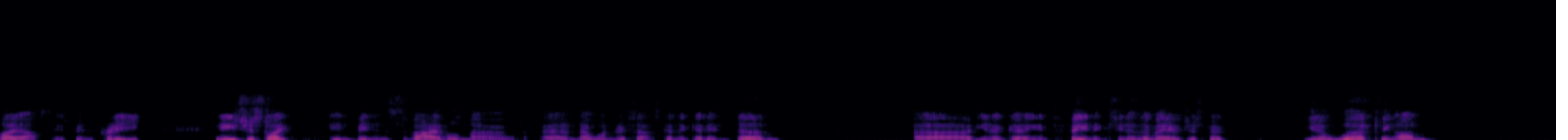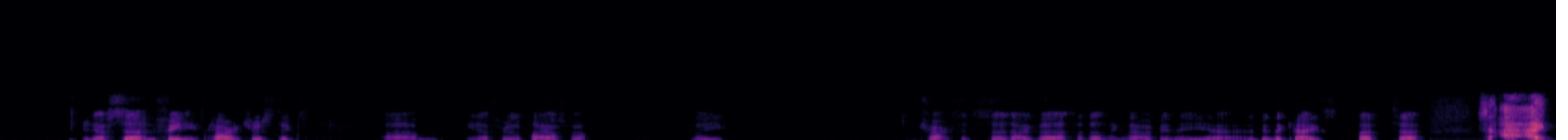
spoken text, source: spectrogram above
playoffs. He's been pretty. You know, he's just like been in survival mode, and I wonder if that's going to get it done. Uh, you know, going into Phoenix, you know, they may have just been, you know, working on, you know, certain Phoenix characteristics, um, you know, through the playoffs. But the tracks are so diverse, I don't think that would be the uh, would be the case. But uh, So I, I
